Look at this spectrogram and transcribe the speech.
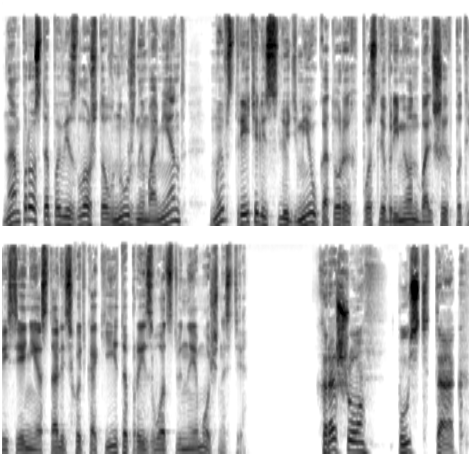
Нам просто повезло, что в нужный момент мы встретились с людьми, у которых после времен больших потрясений остались хоть какие-то производственные мощности. Хорошо, пусть так.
